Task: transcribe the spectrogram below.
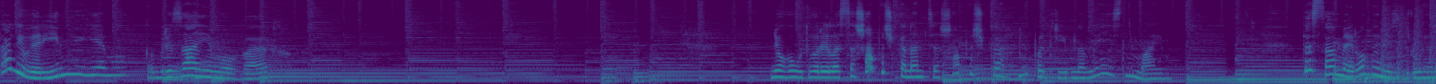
Далі вирівнюємо, обрізаємо верх. В нього утворилася шапочка, нам ця шапочка не потрібна, ми її знімаємо. Те саме робимо і з другим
